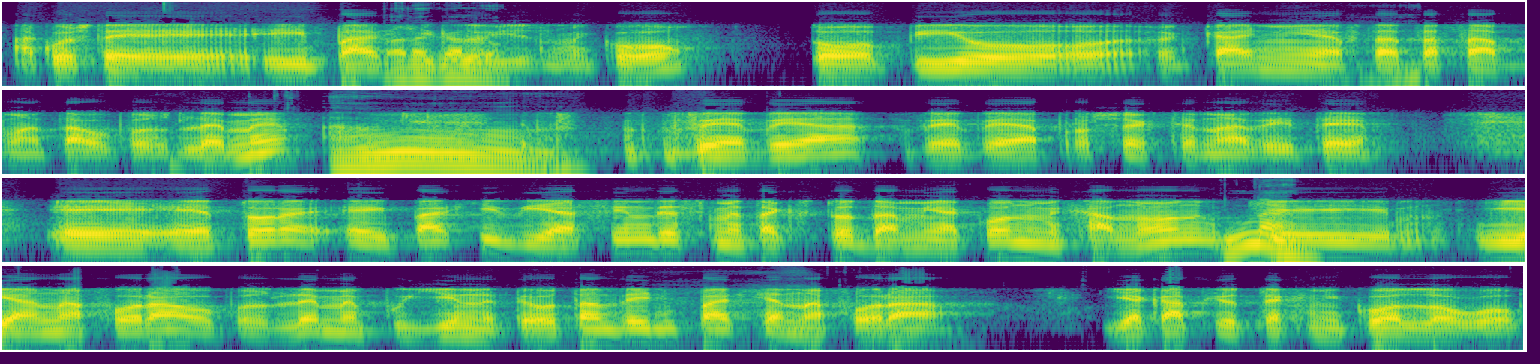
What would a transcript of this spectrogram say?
Ακούστε, υπάρχει Παρακαλώ. λογισμικό το οποίο κάνει αυτά τα θαύματα όπως λέμε. Βέβαια, βέβαια, προσέξτε να δείτε. Ε, ε, τώρα ε, υπάρχει διασύνδεση μεταξύ των ταμιακών μηχανών ναι. και η αναφορά όπως λέμε που γίνεται. Όταν δεν υπάρχει αναφορά για κάποιο τεχνικό λόγο,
